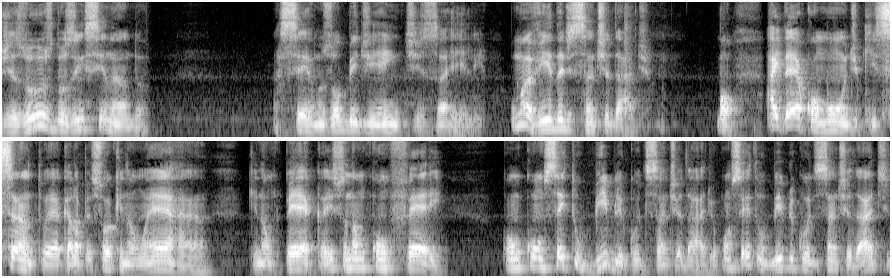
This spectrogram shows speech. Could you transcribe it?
Jesus nos ensinando a sermos obedientes a Ele. Uma vida de santidade. Bom, a ideia comum de que santo é aquela pessoa que não erra, que não peca, isso não confere com o conceito bíblico de santidade. O conceito bíblico de santidade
